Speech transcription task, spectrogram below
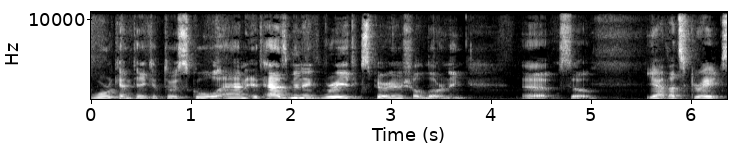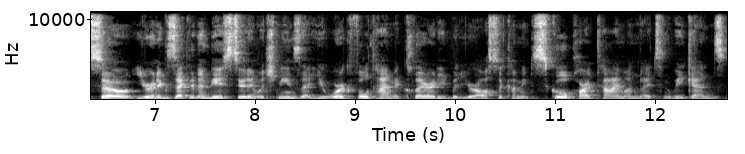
work and take it to a school, and it has been a great experiential learning. Uh, so. Yeah, that's great. So you're an executive MBA student, which means that you work full time at Clarity, but you're also coming to school part time on nights and weekends.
